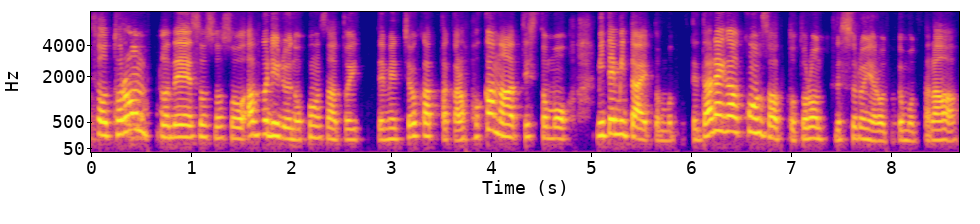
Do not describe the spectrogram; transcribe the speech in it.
そう、トロントで、そうそうそう、アブリルのコンサート行ってめっちゃ良かったから、他のアーティストも見てみたいと思って、誰がコンサートトロントでするんやろって思ったら、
